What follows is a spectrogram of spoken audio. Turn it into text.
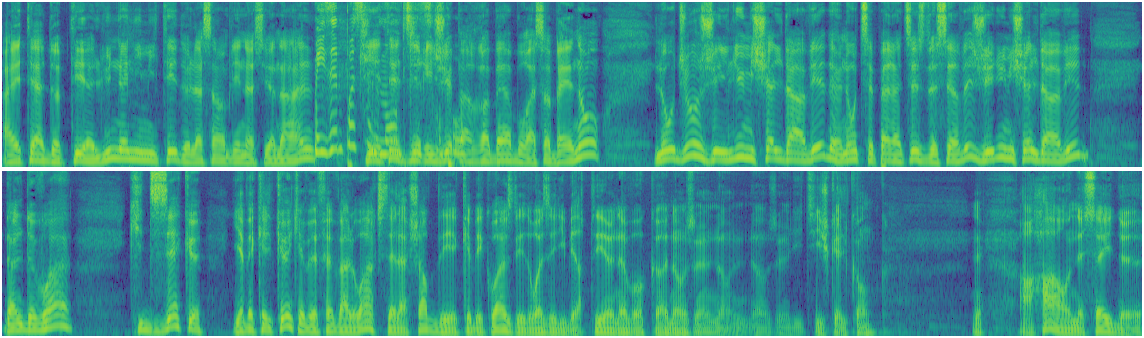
a été adoptée à l'unanimité de l'Assemblée nationale. Mais ils aiment pas qui était dirigée par Robert Bourassa. Ben non. L'autre jour, j'ai lu Michel David, un autre séparatiste de service. J'ai lu Michel David dans Le Devoir qui disait que il y avait quelqu'un qui avait fait valoir que c'était la Charte des Québécoises des droits et libertés, un avocat dans un, dans, dans un litige quelconque. Ah ah, on essaye de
